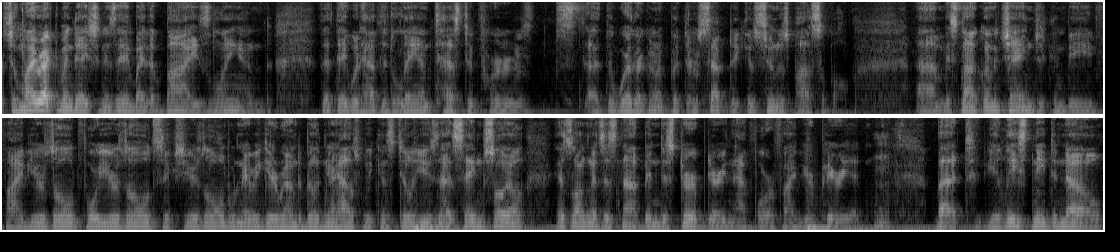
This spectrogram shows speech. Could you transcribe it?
So my recommendation is anybody that buys land, that they would have the land tested for uh, the, where they're going to put their septic as soon as possible. Um, it's not going to change. It can be five years old, four years old, six years old. Whenever you get around to building your house, we can still use that same soil as long as it's not been disturbed during that four or five year period. But you at least need to know.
